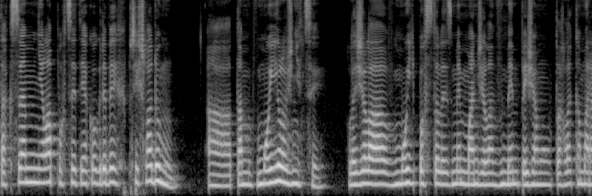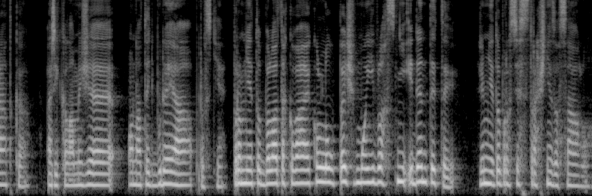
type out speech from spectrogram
tak jsem měla pocit, jako kdybych přišla domů a tam v mojí ložnici ležela v mojí posteli s mým manželem v mém pyžamu tahle kamarádka a říkala mi, že ona teď bude já prostě. Pro mě to byla taková jako loupež v mojí vlastní identity, že mě to prostě strašně zasáhlo.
